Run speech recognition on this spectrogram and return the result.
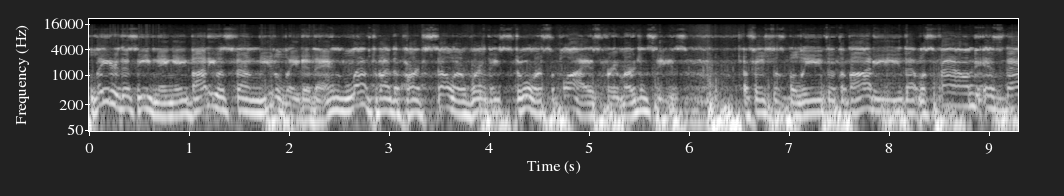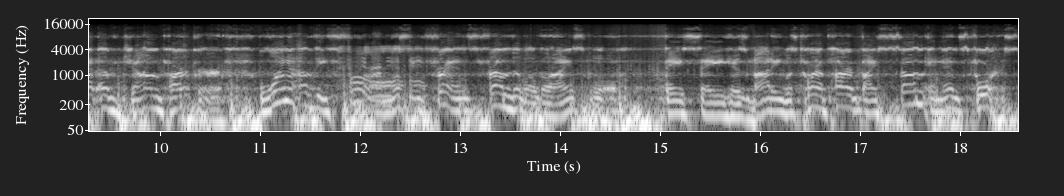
Later this evening, a body was found mutilated and left by the park cellar where they store supplies for emergencies. Officials believe that the body that was found is that of John Parker, one of the four missing friends from the local high school. They say his body was torn apart by some immense force,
